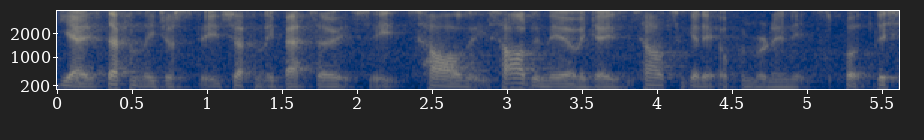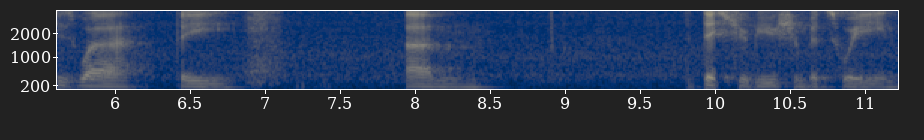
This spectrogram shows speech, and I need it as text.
yeah, it's definitely just it's definitely better. It's it's hard. It's hard in the early days. It's hard to get it up and running. It's but this is where the um, the distribution between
